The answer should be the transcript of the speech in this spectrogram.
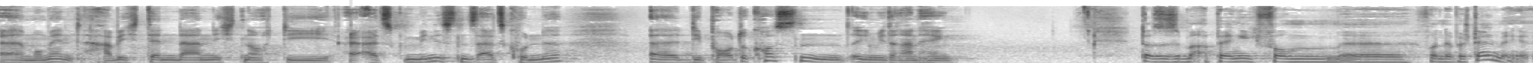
Äh, Moment, habe ich denn da nicht noch die, äh, als mindestens als Kunde, äh, die Portokosten irgendwie dranhängen? Das ist immer abhängig vom, äh, von der Bestellmenge.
